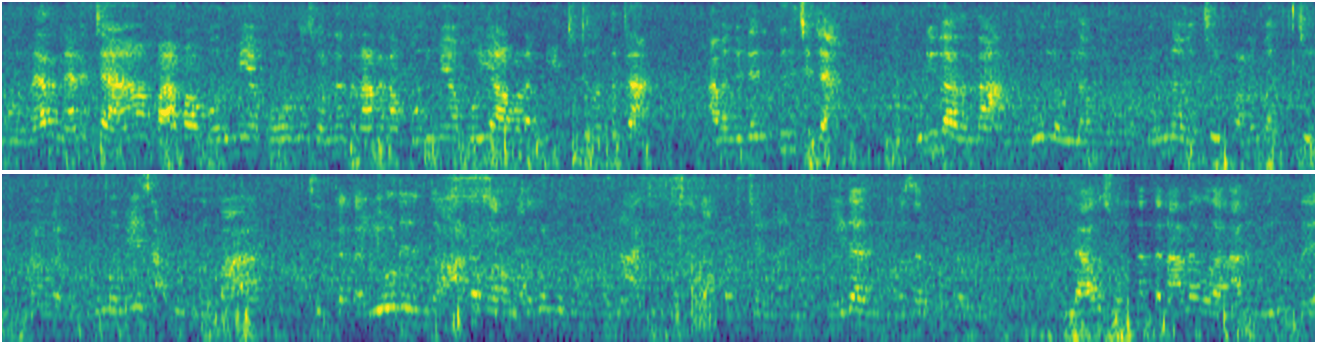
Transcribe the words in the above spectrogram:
ஒரு நேரம் நினச்சான் பாப்பா பொறுமையாக போகணும்னு சொன்னதுனால நான் பொறுமையாக போய் அவளை மீட்டுட்டு வந்துட்டான். அவங்ககிட்ட இருந்து பிரிச்சுட்டேன். இந்த பிடிவாதம் தான். அந்த ஊரில் உள்ளவங்க பொண்ணை வச்சு பணம் பதிச்சுட்டு இருக்காங்க அந்த குடும்பமே சாப்பிட்டுருப்பா சித்த கையோடு இருந்து ஆட்டோக்காரன் முதற்கொண்டு உங்க பொண்ணு அழைச்சிட்டு போங்க நான். படித்தேன் நீங்கள் போயிடாதீங்க அவசரப்பட்டது எல்லாரும் சொன்னதுனால இவ்வளோ நாள் இருந்து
